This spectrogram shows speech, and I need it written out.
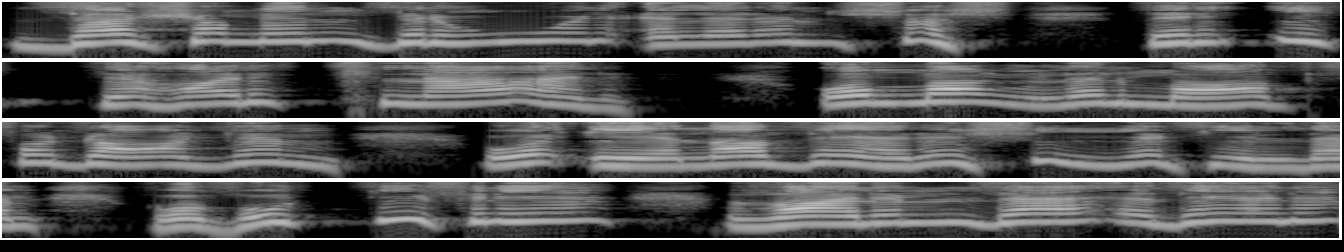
Dersom en bror eller en søster ikke har klær og mangler mat for dagen, og en av dere sier til dem, gå bort i fred, varm dere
